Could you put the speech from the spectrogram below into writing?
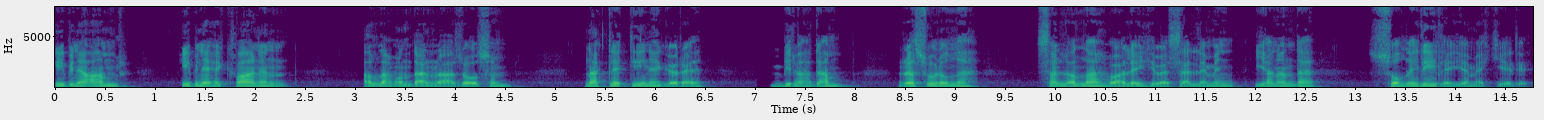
İbni Amr İbni Ekva'nın Allah ondan razı olsun naklettiğine göre bir adam Rasulullah sallallahu aleyhi ve sellemin yanında sol eliyle yemek yedi.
